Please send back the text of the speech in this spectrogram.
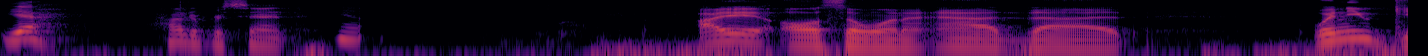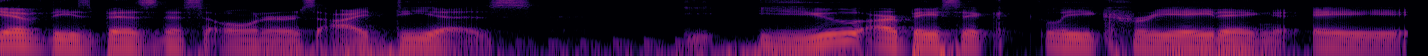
Yeah, hundred percent. Yeah. I also want to add that when you give these business owners ideas, y- you are basically creating a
